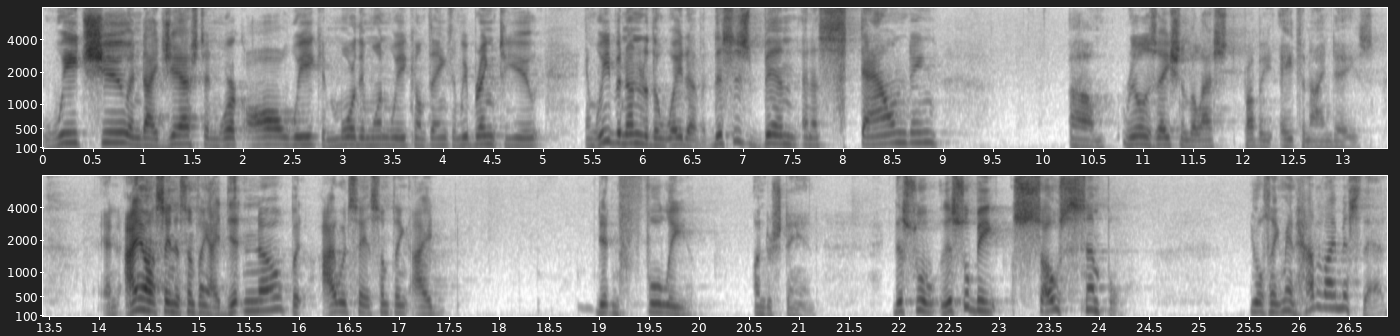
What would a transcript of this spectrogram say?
We chew and digest and work all week and more than one week on things, and we bring to you, and we've been under the weight of it. This has been an astounding um, realization of the last probably eight to nine days. And I'm not saying it's something I didn't know, but I would say it's something I didn't fully understand. This will, this will be so simple. You'll think, man, how did I miss that?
